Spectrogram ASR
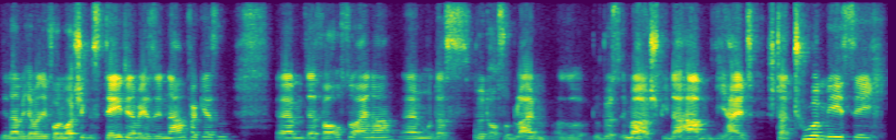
Den habe ich aber von Washington State, den habe ich jetzt den Namen vergessen. Ähm, das war auch so einer. Ähm, und das wird auch so bleiben. Also du wirst immer Spieler haben, die halt staturmäßig,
